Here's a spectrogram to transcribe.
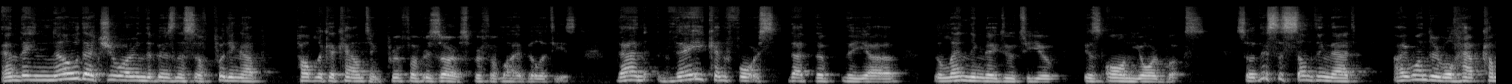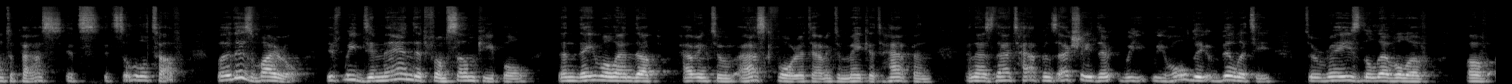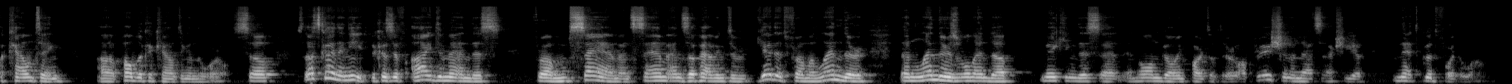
and they know that you are in the business of putting up public accounting, proof of reserves, proof of liabilities, then they can force that the the uh, the lending they do to you is on your books. So this is something that I wonder will have come to pass. It's it's a little tough, but it is viral. If we demand it from some people then they will end up having to ask for it, having to make it happen. And as that happens, actually, there, we, we hold the ability to raise the level of, of accounting, uh, public accounting in the world. So, so that's kind of neat because if I demand this from Sam and Sam ends up having to get it from a lender, then lenders will end up making this a, an ongoing part of their operation. And that's actually a net good for the world.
